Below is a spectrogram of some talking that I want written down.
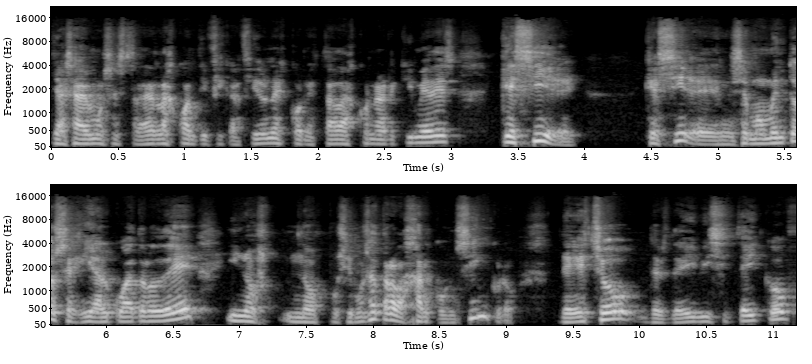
ya sabemos extraer las cuantificaciones conectadas con Arquímedes. ¿Qué sigue? Que sigue. En ese momento seguía el 4D y nos, pusimos a trabajar con Syncro. De hecho, desde ABC Takeoff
